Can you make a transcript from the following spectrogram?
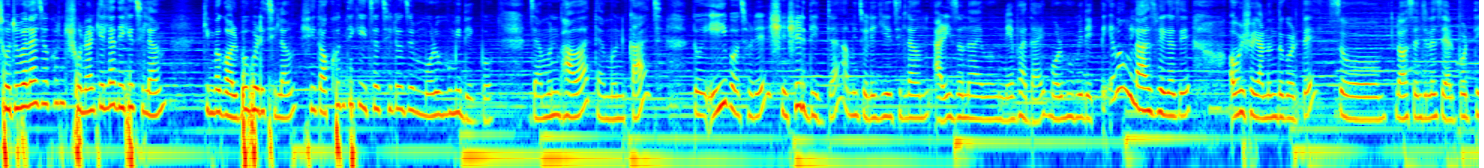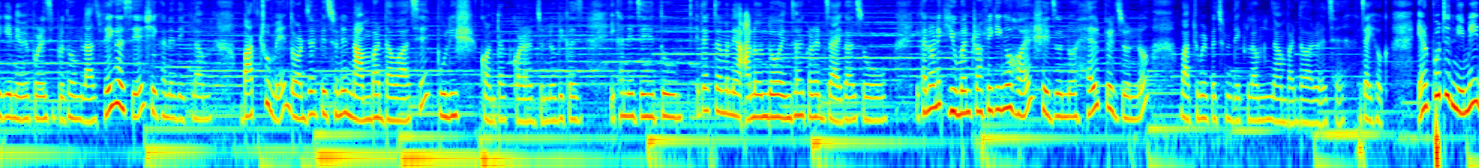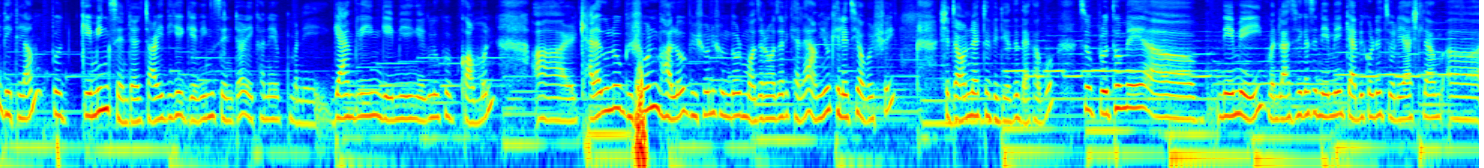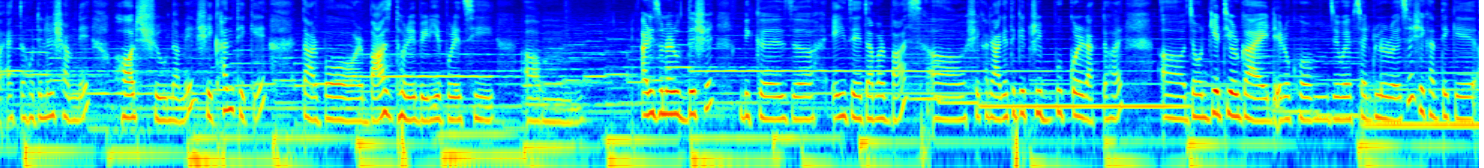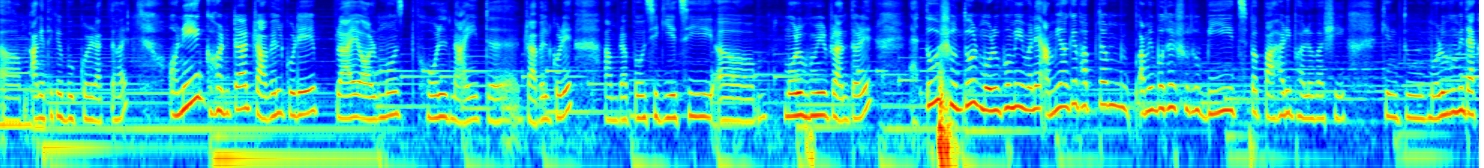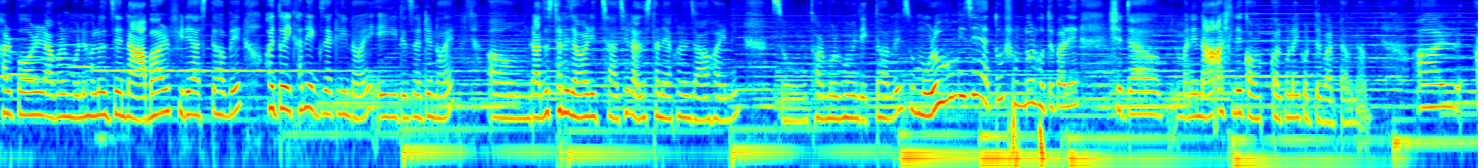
ছোটবেলায় যখন সোনার কেল্লা দেখেছিলাম কিংবা গল্প পড়েছিলাম, সেই তখন থেকে ইচ্ছা ছিল যে মরুভূমি দেখব। যেমন ভাবা, তেমন কাজ। তো এই বছরের শেষের দিনটা আমি চলে গিয়েছিলাম আরিজোনা এবং নেভাদায় মরুভূমি দেখতে এবং লাস ভেগাসে। অবশ্যই আনন্দ করতে। সো লস অ্যাঞ্জেলেস এয়ারপোর্ট থেকে নেমে পড়েছি প্রথম লাস ভেগাসে সেখানে দেখলাম বাথরুমে দরজার পেছনে নাম্বার দেওয়া আছে পুলিশ কন্ট্যাক্ট করার জন্য বিকজ এখানে যেহেতু এটা একটা মানে আনন্দ এনজয় করার জায়গা। সো এখানে অনেক হিউম্যান ট্রাফিকিংও হয়। সেই জন্য হেল্পের জন্য বাথরুমের পেছনে দেখলাম নাম্বার দেওয়া রয়েছে। যাই হোক এয়ারপোর্টে নেমেই দেখলাম গেমিং সেন্টার, চারিদিকে গেমিং সেন্টার। এখানে মানে গ্যাম্বলিং গেমিং এগুলো খুব কমন আর খেলাগুলো ভীষণ ভালো, ভীষণ সুন্দর, মজার মজার খেলা। আমিও খেলেছি অবশ্যই। সেটা অন্য একটা ভিডিওতে দেখাবো। সো প্রথমে নেমেই মানে লাস ভেগাসে নেমে ক্যাবে করে চলে আসলাম একটা হোটেলের সামনে হট শু নামে। সেখান থেকে তারপর বাস ধরে বেরিয়ে পড়েছি আরিজোনার উদ্দেশ্যে বিকজ এই যে এটা আমার বাস সেখানে আগে থেকে ট্রিপ বুক করে রাখতে হয়। যেমন গেট ইয়োর গাইড এরকম যে ওয়েবসাইটগুলো রয়েছে, সেখান থেকে আগে থেকে বুক করে রাখতে হয়। অনেক ঘণ্টা ট্রাভেল করে প্রায় অলমোস্ট হোল নাইট ট্রাভেল করে আমরা পৌঁছে গিয়েছি মরুভূমির প্রান্তরে। এত সুন্দর মরুভূমি মানে আমি আগে ভাবতাম আমি বোধহয় শুধু বিচ বা পাহাড়ি ভালোবাসি, কিন্তু মরুভূমি দেখার পর আমার মনে হলো যে না, আবার ফিরে আসতে হবে। হয়তো এখানে এক্স্যাক্টলি নয়, এই ডেজার্টে নয়। রাজস্থানে যাওয়ার ইচ্ছা আছে, রাজস্থানে এখনও যাওয়া হয়নি। সো থর মরুভূমি দেখতে হবে। সো মরুভূমি যে এত সুন্দর হতে পারে, সেটা মানে না আসলে কল্পনাই করতে পারতাম না। আর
